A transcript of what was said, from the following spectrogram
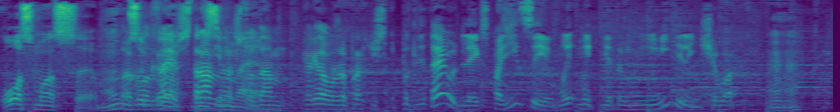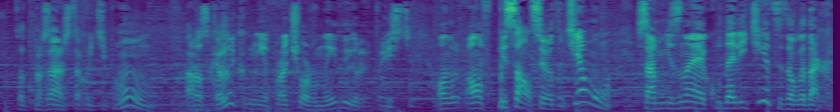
космос, музыка вот, знаешь, странно, неземная. что там, когда уже практически подлетают для экспозиции, мы, мы этого не видели ничего. Угу тот персонаж такой, типа, ну, а расскажи-ка мне про черные дыры. То есть он, он вписался в эту тему, сам не зная, куда летит, и только так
